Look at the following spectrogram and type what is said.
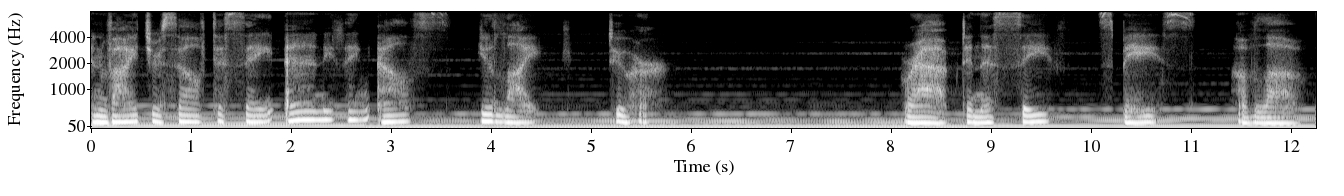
invite yourself to say anything else you like to her. Wrapped in this safe space of love.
